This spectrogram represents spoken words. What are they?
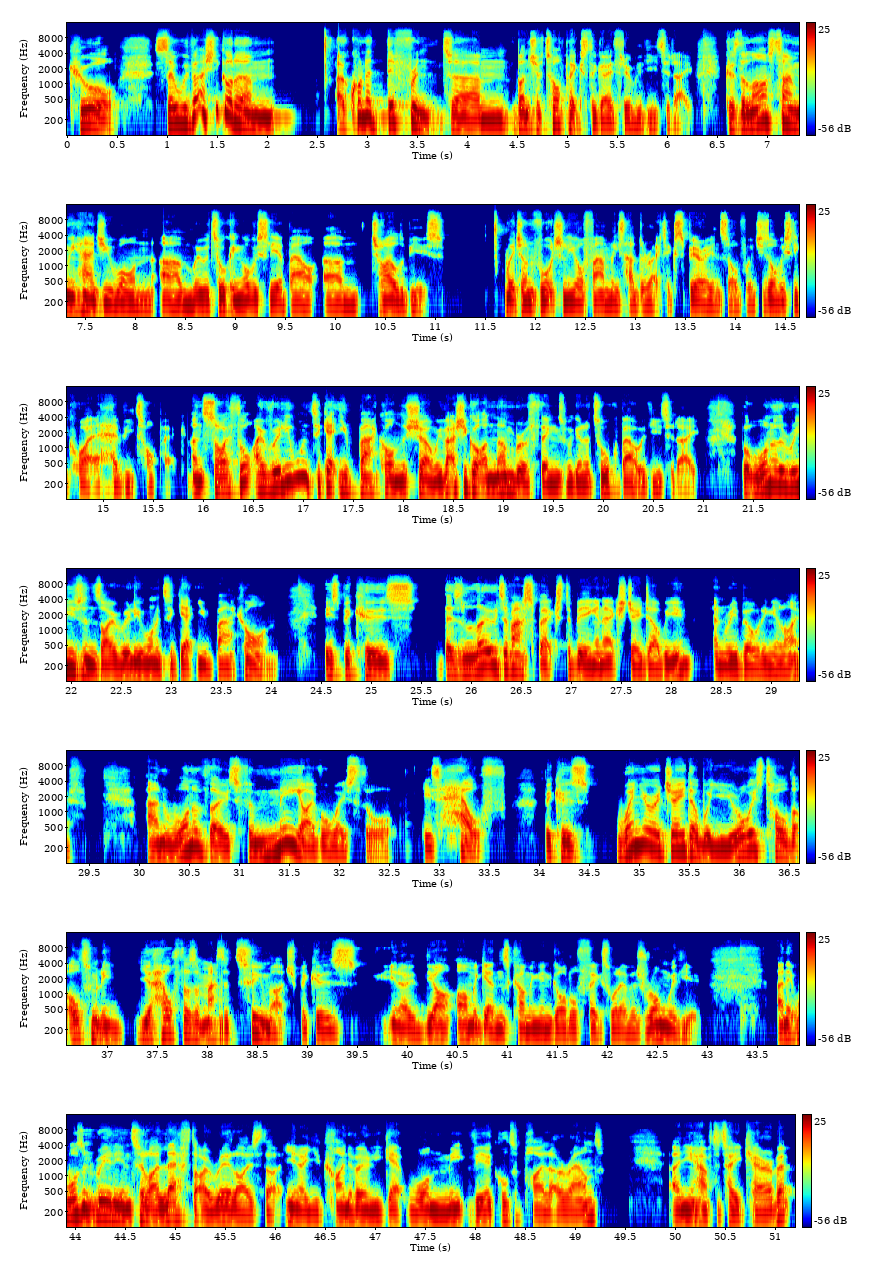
Cool. So we've actually got um, a quite a different um, bunch of topics to go through with you today. Because the last time we had you on, um, we were talking obviously about um, child abuse which unfortunately your family's had direct experience of, which is obviously quite a heavy topic. And so I thought I really wanted to get you back on the show. And we've actually got a number of things we're going to talk about with you today. But one of the reasons I really wanted to get you back on is because there's loads of aspects to being an XJW and rebuilding your life. And one of those, for me, I've always thought, is health. Because when you're a JW, you're always told that ultimately your health doesn't matter too much because you know the Armageddon's coming and God will fix whatever's wrong with you. And it wasn't really until I left that I realized that you know you kind of only get one meat vehicle to pilot around, and you have to take care of it.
